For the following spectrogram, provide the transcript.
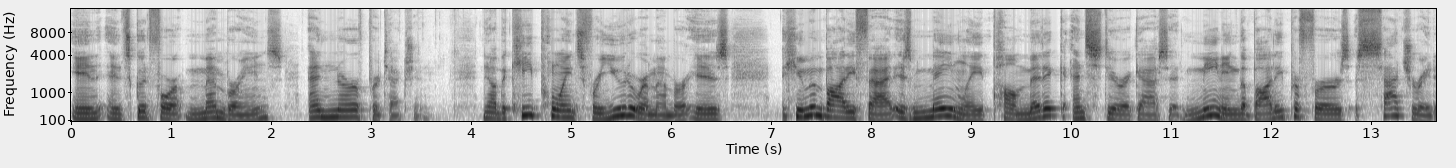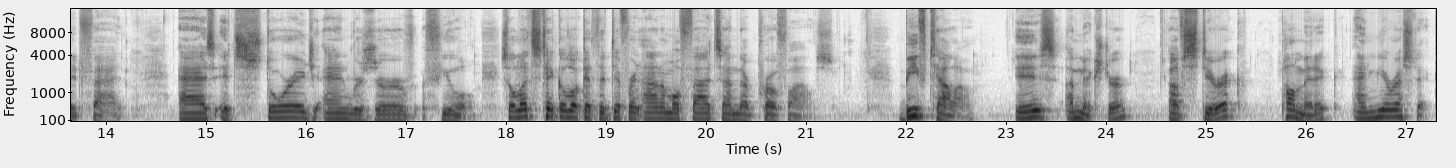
and it's good for membranes and nerve protection. Now, the key points for you to remember is human body fat is mainly palmitic and stearic acid, meaning the body prefers saturated fat as its storage and reserve fuel. So let's take a look at the different animal fats and their profiles. Beef tallow is a mixture of stearic, palmitic, and myristic.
